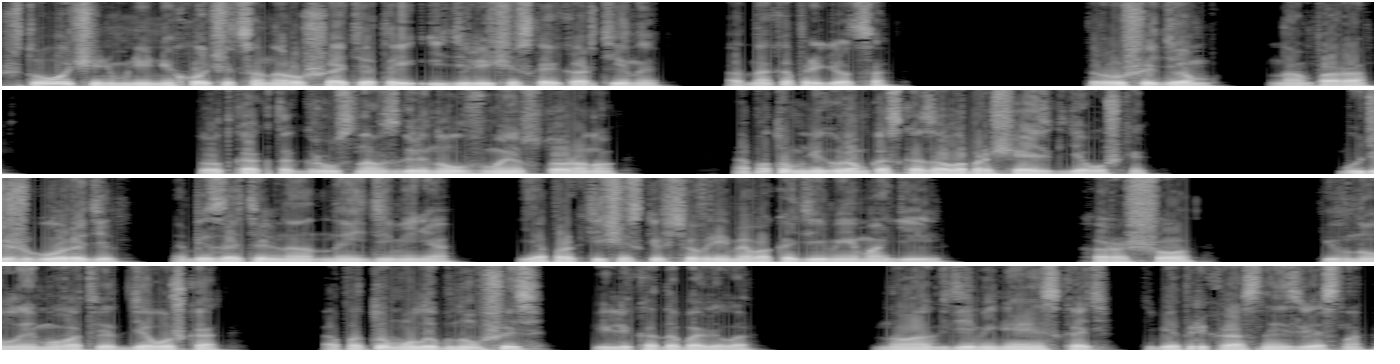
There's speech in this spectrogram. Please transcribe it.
что очень мне не хочется нарушать этой идиллической картины, однако придется. «Труш, идем, нам пора». Тот как-то грустно взглянул в мою сторону, а потом негромко сказал, обращаясь к девушке. «Будешь в городе, обязательно найди меня. Я практически все время в Академии магии». «Хорошо», — кивнула ему в ответ девушка, а потом, улыбнувшись, Илика добавила. «Ну а где меня искать, тебе прекрасно известно».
